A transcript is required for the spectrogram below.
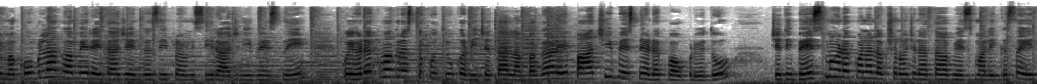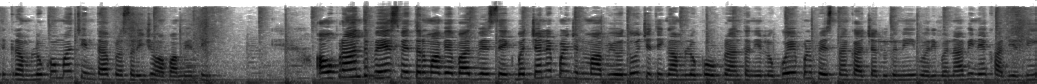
જેમાં કોબલા ગામે રહેતા જયેન્દ્રસિંહ પ્રવીણસિંહ રાજની ભેંસને કોઈ હડકવાગ્રસ્ત કૂતરું કરી જતા લાંબા ગાળે પાછી ભેંસને હડકવા ઉપડ્યો હતો. જેથી ભેંસમાં અડકવાના લક્ષણો જણાતા ભેંસ માલિક સહિત ગ્રામ લોકોમાં ચિંતા પ્રસરી જવા પામી હતી. આ ઉપરાંત ભેંસ વેતરમાં આવ્યા બાદ ભેંસે એક બચ્ચાને પણ જન્મ આપ્યો હતો, જેથી ગામ લોકો ઉપરાંત અન્ય લોકોએ પણ ભેંસના કાચા દૂધની વરી બનાવીને ખાધી હતી.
